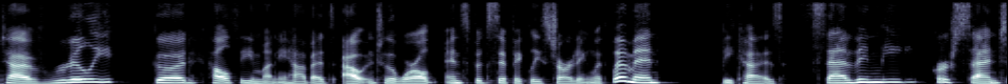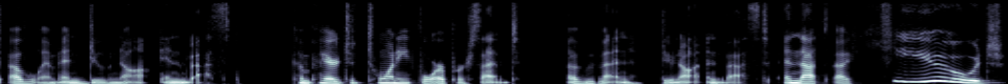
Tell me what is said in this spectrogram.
to have really good, healthy money habits out into the world, and specifically starting with women because 70% of women do not invest compared to 24% of men do not invest. And that's a huge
